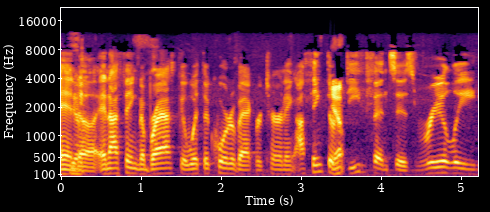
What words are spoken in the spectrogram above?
And yeah. Uh, and I think Nebraska with the quarterback returning, I think their yep. defense is really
